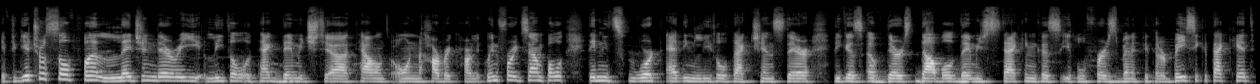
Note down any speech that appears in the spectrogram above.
If you get yourself a legendary lethal attack damage uh, talent on Heartbreak Harley Quinn, for example, then it's worth adding lethal attack chance there because of their double damage stacking, because it will first benefit her basic attack hit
